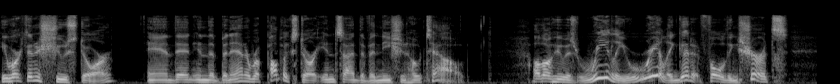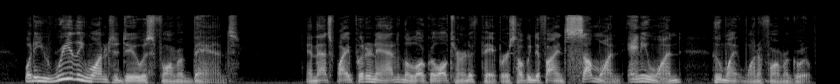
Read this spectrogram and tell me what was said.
He worked in a shoe store and then in the Banana Republic store inside the Venetian Hotel. Although he was really, really good at folding shirts, what he really wanted to do was form a band. And that's why he put an ad in the local alternative papers, hoping to find someone, anyone, who might want to form a group.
